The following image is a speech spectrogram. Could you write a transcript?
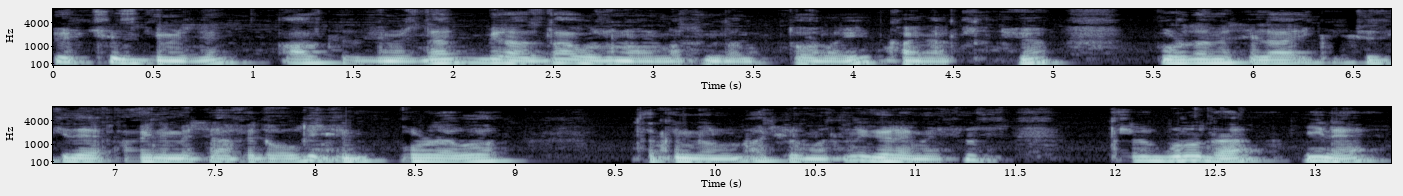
üst çizgimizin alt çizgimizden biraz daha uzun olmasından dolayı kaynaklanıyor. Burada mesela iki çizgi de aynı mesafede olduğu için burada bu takım yolunun açılmasını göremiyorsunuz. Tabi bunu da yine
